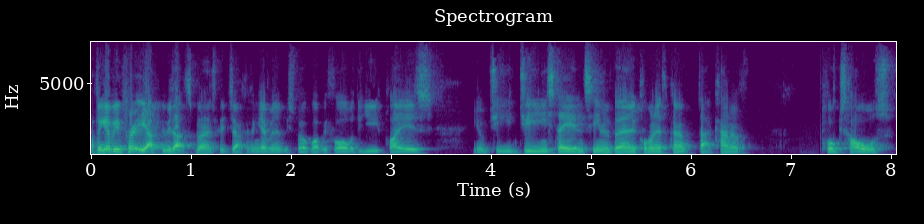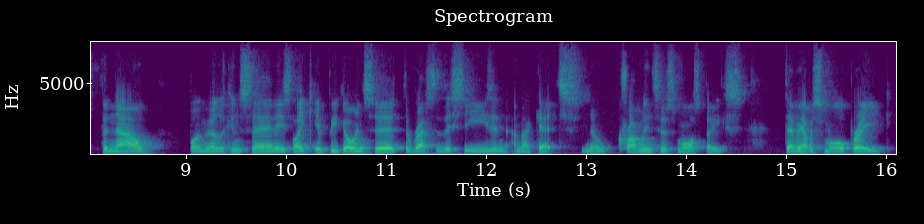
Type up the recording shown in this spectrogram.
I think I'd be pretty happy with that, to be honest with Jack. I think everything we spoke about before with the youth players, you know, Gini staying in team of Werner coming in, that kind of plugs holes for now. But my other concern is like if we go into the rest of the season and that gets you know crammed into a small space, then we have a small break,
